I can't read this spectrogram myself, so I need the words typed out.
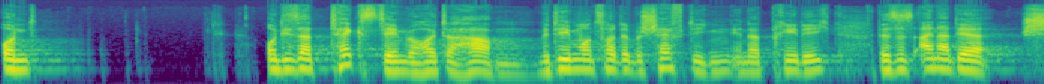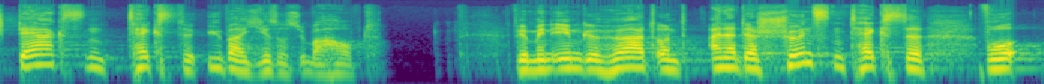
Und und dieser Text, den wir heute haben, mit dem wir uns heute beschäftigen in der Predigt, das ist einer der stärksten Texte über Jesus überhaupt. Wir haben ihn eben gehört und einer der schönsten Texte, wo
